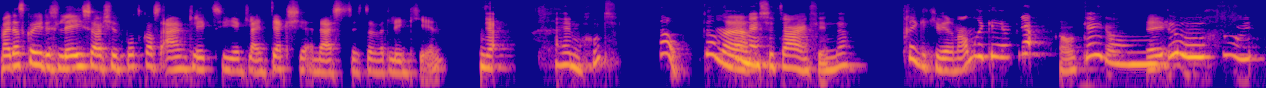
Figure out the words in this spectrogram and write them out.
Maar dat kun je dus lezen als je de podcast aanklikt, zie je een klein tekstje en daar zit er het linkje in. Ja, helemaal goed. Nou, dan... Uh, mensen het daarin vinden. Prik ik je weer een andere keer. Ja, oké dan. Hey, doei. Doei.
